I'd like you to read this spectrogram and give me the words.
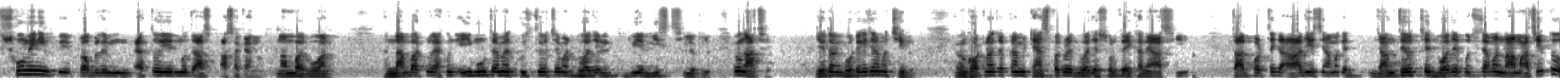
সো মেনি প্রবলেম এত এর মধ্যে আস- আসা কেন? নাম্বার ওয়ান নাম্বার টু এখন এই মুহূর্তে আমার খুঁজতে হচ্ছে আমার দু হাজার দুইয়ের লিস্ট ছিল কি এবং আছে। যেহেতু আমি ভোটে গেছি আমার ছিল। এবং ঘটনাচক্রে আমি ট্রান্সফার করে দু হাজার ষোলোতে এখানে আসি। তারপর থেকে আজ এসে আমাকে জানতে হচ্ছে দু হাজার পঁচিশে আমার নাম আছে তো?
